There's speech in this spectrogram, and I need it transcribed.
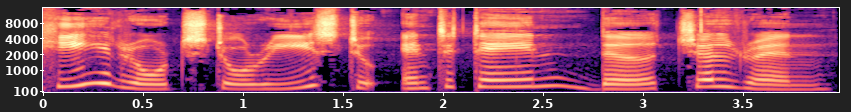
He wrote stories to entertain the children.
